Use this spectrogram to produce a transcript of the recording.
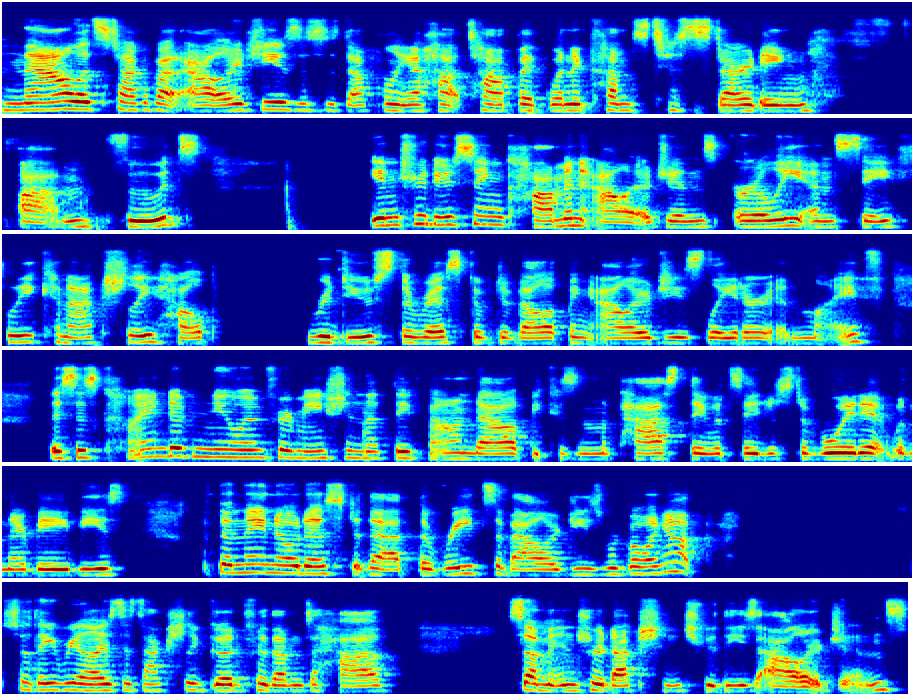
Now let's talk about allergies. This is definitely a hot topic when it comes to starting um, foods. Introducing common allergens early and safely can actually help reduce the risk of developing allergies later in life. This is kind of new information that they found out because in the past they would say just avoid it when they're babies, but then they noticed that the rates of allergies were going up. So they realized it's actually good for them to have some introduction to these allergens.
